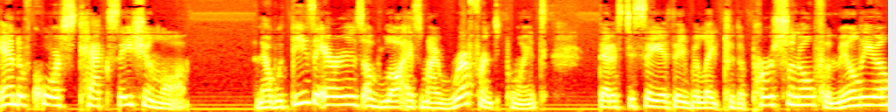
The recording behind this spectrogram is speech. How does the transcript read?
and of course, taxation law. Now, with these areas of law as my reference point, that is to say, as they relate to the personal, familial,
